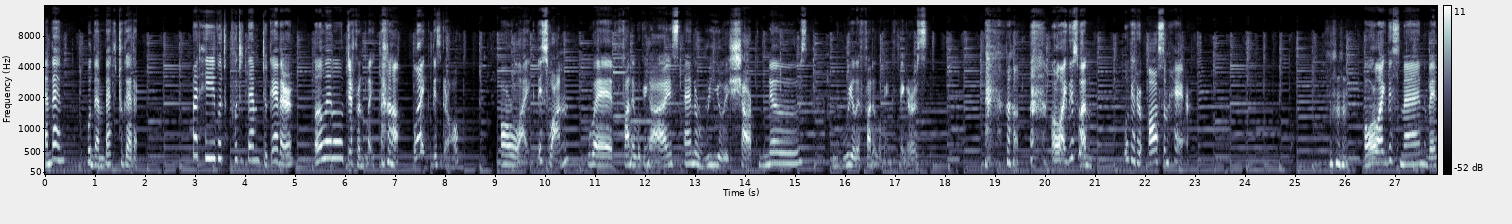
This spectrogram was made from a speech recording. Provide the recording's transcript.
and then put them back together. But he would put them together a little differently, like this girl, or like this one with funny looking eyes and a really sharp nose and really funny looking fingers. or like this one. Look at her awesome hair. or like this man with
